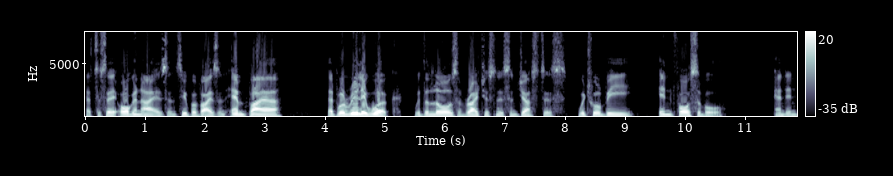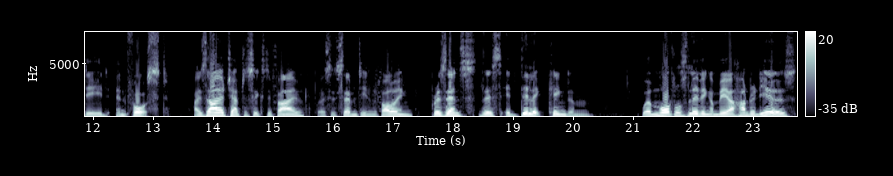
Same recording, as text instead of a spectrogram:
That's to say, organize and supervise an empire that will really work with the laws of righteousness and justice, which will be enforceable and indeed enforced. Isaiah chapter 65, verses 17 and following, presents this idyllic kingdom where mortals living a mere hundred years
